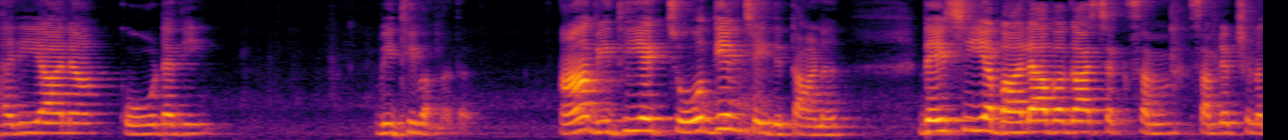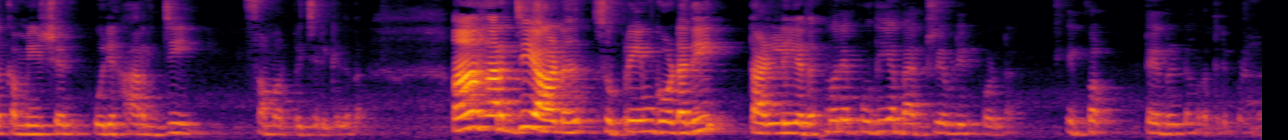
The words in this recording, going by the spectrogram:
ഹരിയാന കോടതി വിധി വന്നത്. ആ വിധിയെ ചോദ്യം ചെയ്തിട്ടാണ് ദേശീയ ബാലാവകാശ സംരക്ഷണ കമ്മീഷൻ ഒരു ഹർജി സമർപ്പിച്ചിരിക്കുന്നത്. ആ ഹർജിയാണ് സുപ്രീം കോടതി തള്ളിയത്. മോനെ പുതിയ ബാറ്ററി എവിടെ ഇരിപ്പുണ്ട്? ഇപ്പൊ ടേബിളിന്റെ പുറത്തിരിപ്പുണ്ട്.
